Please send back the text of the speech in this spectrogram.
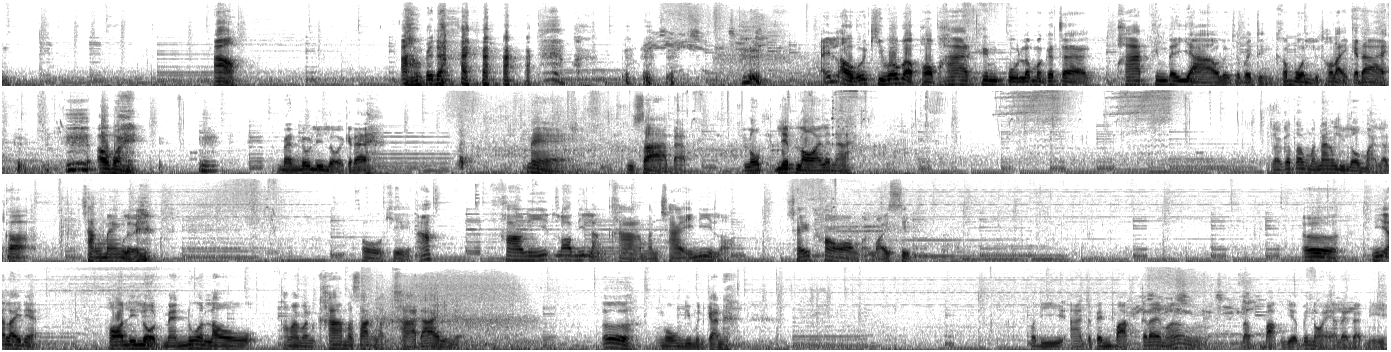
อ้าว อ้าวไม่ได้ ไอเราก็คิดว่าแบบพอพาดขึ้นปุ๊บแล้วมันก็จะพาดขึ้นได้ยาวเลยจะไปถึงข้างบนหรือเท่าไหร่ก็ได้ เอาใหม่ แมนนูรีโหลดก็ได้ แม่อุตส่าห์แบบลบเรียบร้อยแล้วนะ แล้วก็ต้องมานั่งรีโหลดใหม่แล้วก็ช่างแม่งเลย โอเคอะคราวนี้รอบนี้หลังคา มันใช้ไอ้นี่เหรอ ใช้ทองร้อยสิบเออ นี่อะไรเนี่ย พอรีโหลดแมนนวลเราทำไมมันข้ามมาสร้างหลังคาได้เลยเนี่ย เออ งงดีเหมือนกันพอดีอาจจะเป็นบักก็ได้มั้งแบบบักเยอะไปหน่อยอะไรแบบนี้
